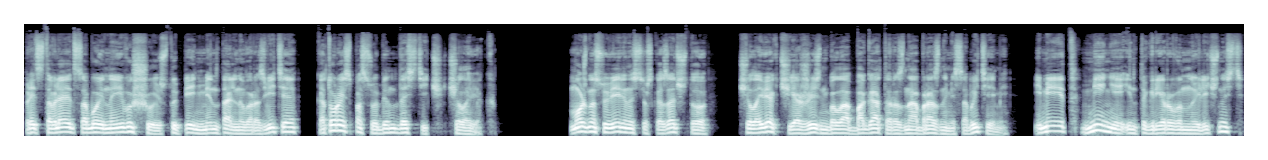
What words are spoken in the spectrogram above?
представляет собой наивысшую ступень ментального развития, которой способен достичь человек. Можно с уверенностью сказать, что человек, чья жизнь была богата разнообразными событиями, имеет менее интегрированную личность,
